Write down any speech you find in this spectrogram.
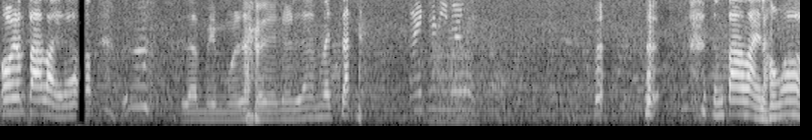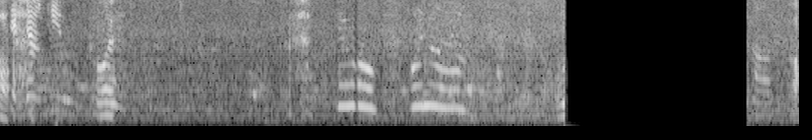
โอ้ยน้ำตาไหลแล้วละมิมุละละมาซัดไปแค่นี้เร็ว น้ำตาไหลแล้วว่าเสียงดังทิวโอ้ยโอ้ยเหนื่อยอะ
